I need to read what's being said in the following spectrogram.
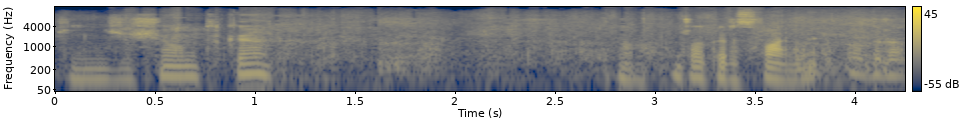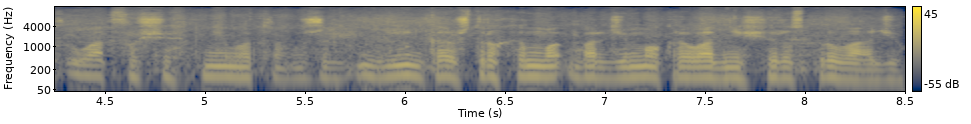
50. No, Jokers fajny. Od razu łatwo się, mimo to, że glinka już trochę bardziej mokra, ładnie się rozprowadził.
